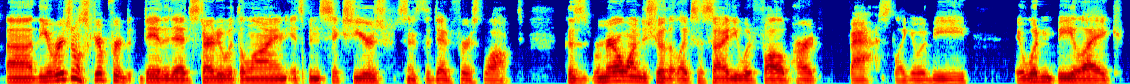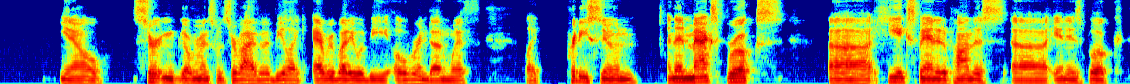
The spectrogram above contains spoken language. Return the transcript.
Uh, the original script for Day of the Dead started with the line, "It's been six years since the dead first walked," because Romero wanted to show that like society would fall apart fast. Like it would be, it wouldn't be like, you know, certain governments would survive. It would be like everybody would be over and done with, like pretty soon. And then Max Brooks, uh, he expanded upon this uh, in his book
